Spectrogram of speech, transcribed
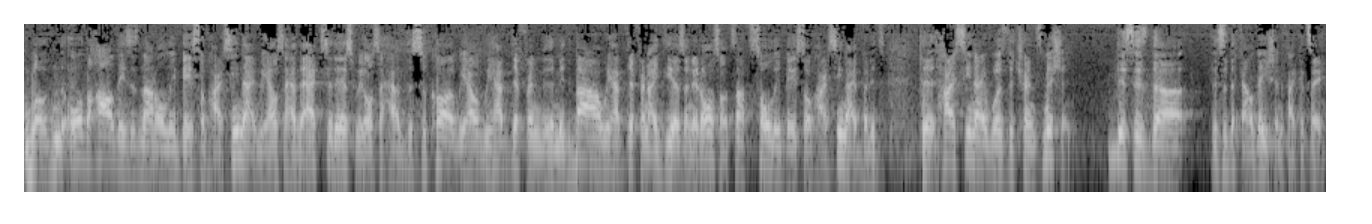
well, all the holidays is not only based on Har Sinai. We also have the Exodus. We also have the Sukkot. We have we have different the Midbar. We have different ideas on it. Also, it's not solely based on Har Sinai, but it's the Har Sinai was the transmission. This is the this is the foundation, if I could say.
